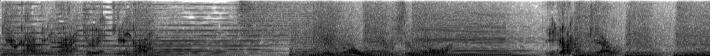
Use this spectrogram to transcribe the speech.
Giga, giga, giga. Giga, giga. Giga, giga.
